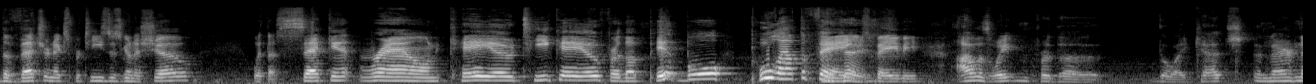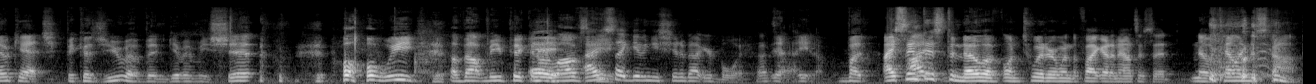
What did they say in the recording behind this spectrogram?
The veteran expertise is going to show with a second round KO TKO for the Pitbull. Pull out the fangs, Okay. baby. I was waiting for the the like catch in there No catch. because you have been giving me shit all week about me picking Hey, Arlovski. I just like giving you shit about your boy. That's yeah, all. you know, but I sent I- this to Noah on Twitter when the fight got announced. I said, "No, tell him to stop.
